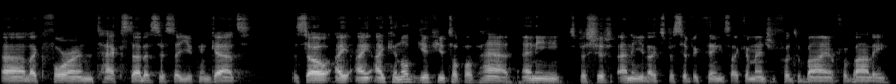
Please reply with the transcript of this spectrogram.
uh, like foreign tax statuses that you can get. So I, I, I, cannot give you top of head any specific any like specific things like I mentioned for Dubai or for Bali.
